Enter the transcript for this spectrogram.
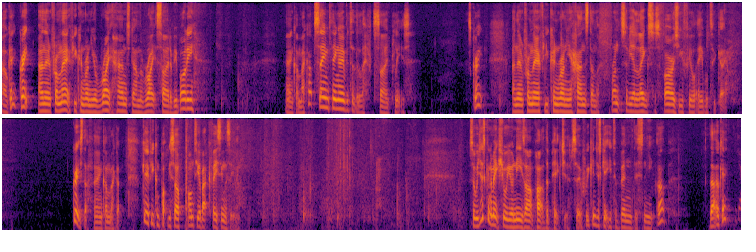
Okay, great. And then from there, if you can run your right hand down the right side of your body, and come back up. Same thing over to the left side, please. That's great. And then from there, if you can run your hands down the fronts of your legs as far as you feel able to go. Great stuff, and come back up. Okay, if you can pop yourself onto your back facing the ceiling. So we're just going to make sure your knees aren't part of the picture. So if we can just get you to bend this knee up. Is that okay? Yeah.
